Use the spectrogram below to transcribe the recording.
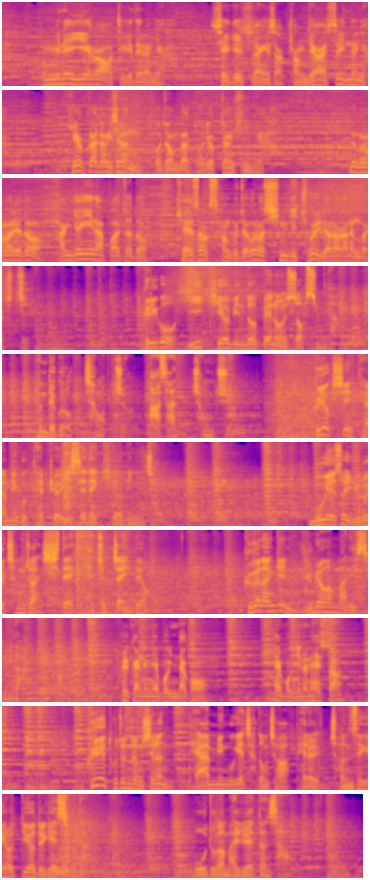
국민의 이해가 어떻게 되느냐? 세계 시장에서 경쟁할 수 있느냐? 기업가 정신은 도전과 노력 정신이냐? 누가 말해도 환경이 나빠져도 계속 선구적으로 신기축을 열어가는 것이지. 그리고 이 기업인도 빼놓을 수 없습니다. 현대그룹 창업주 아산 정주. 그 역시 대한민국 대표 1세대 기업인이죠. 무에서 유를 창조한 시대 개척자인데요. 그가 남긴 유명한 말이 있습니다. 불가능해 보인다고 해보기는 했어? 그의 도전 정신은 대한민국의 자동차와 배를 전 세계로 뛰어들게 했습니다. 모두가 만류했던 사업.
